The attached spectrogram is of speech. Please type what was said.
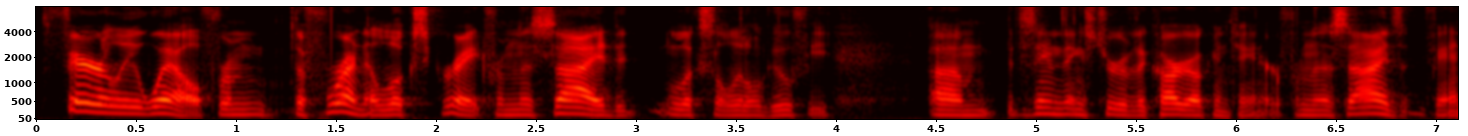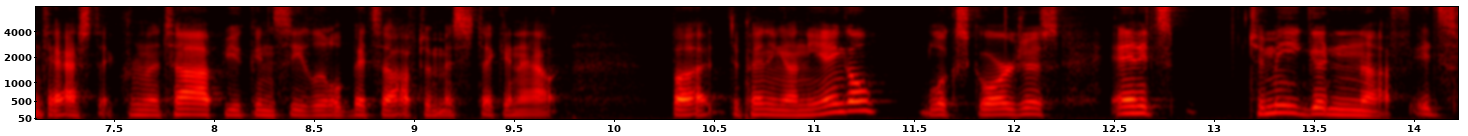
fairly well. From the front, it looks great. From the side, it looks a little goofy. Um, but the same thing's true of the cargo container. From the sides, fantastic. From the top, you can see little bits of Optimus sticking out. But depending on the angle, looks gorgeous, and it's to me good enough. It's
